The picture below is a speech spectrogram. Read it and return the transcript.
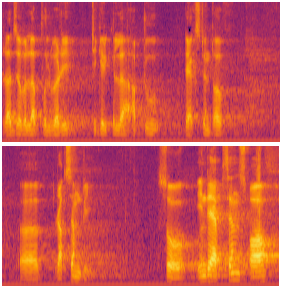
Rajabala, Phulbari, Tikrikilla up to the extent of uh, Raksamgri. So, in the absence of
